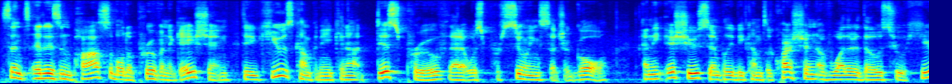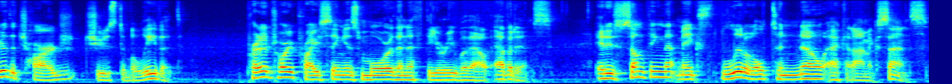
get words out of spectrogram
Since it is impossible to prove a negation, the accused company cannot disprove that it was pursuing such a goal, and the issue simply becomes a question of whether those who hear the charge choose to believe it. Predatory pricing is more than a theory without evidence. It is something that makes little to no economic sense.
